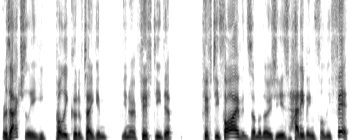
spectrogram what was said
Whereas actually, he probably could have taken, you know, 50 to 55 in some of those years had he been fully fit.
